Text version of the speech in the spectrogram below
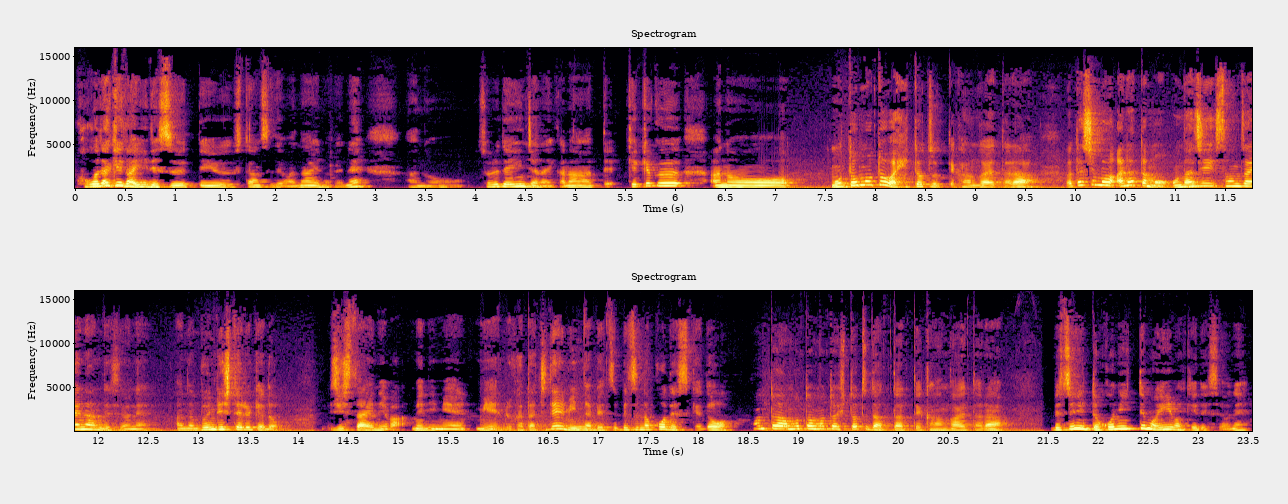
ここだけがいいですっていうスタンスではないのでね、あの、それでいいんじゃないかなって。結局、あの、もともとは一つって考えたら、私もあなたも同じ存在なんですよね。あの、分離してるけど、実際には目に見え見える形でみんな別々の子ですけど、本当はもともと一つだったって考えたら、別にどこに行ってもいいわけですよね。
